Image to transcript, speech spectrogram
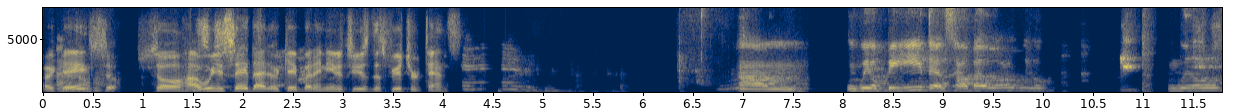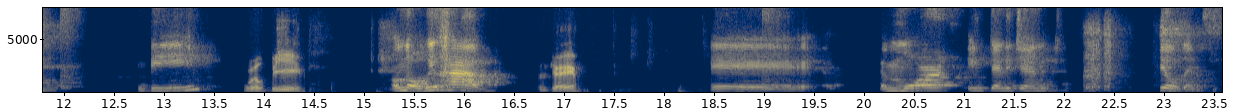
Okay, so so how will you say that? Okay, but I needed to use this future tense. Um, will be, the El Salvador will, will be, Will be. Oh no, we'll have Okay. a, a more intelligent buildings.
